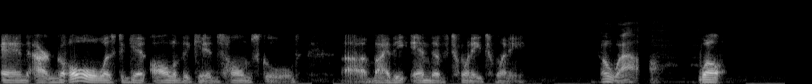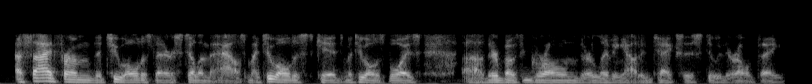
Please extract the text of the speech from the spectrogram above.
And our goal was to get all of the kids homeschooled uh, by the end of 2020. Oh, wow. Well, aside from the two oldest that are still in the house, my two oldest kids, my two oldest boys, uh, they're both grown. They're living out in Texas doing their own thing.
